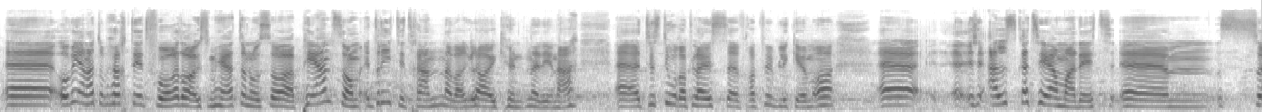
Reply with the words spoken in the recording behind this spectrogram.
Eh, og vi har nettopp hørt i et foredrag som heter noe så pent som 'Drit i trendene, vær glad i kundene dine'. Eh, til stor applaus eh, fra publikum. Og jeg elsker temaet ditt. Så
